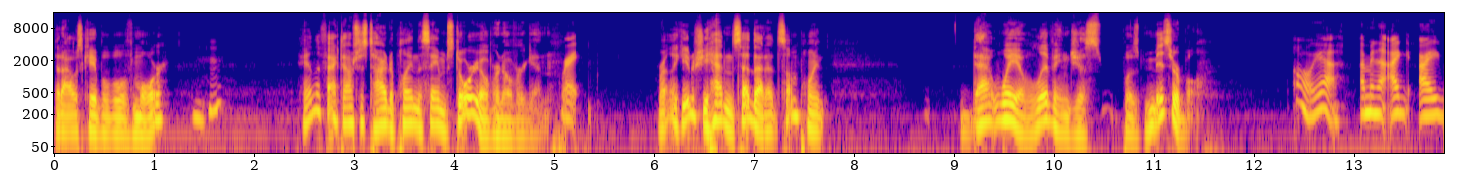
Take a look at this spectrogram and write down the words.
that I was capable of more, mm-hmm. and the fact I was just tired of playing the same story over and over again. Right. Right? Like even if she hadn't said that at some point, that way of living just was miserable. Oh yeah. I mean, I I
